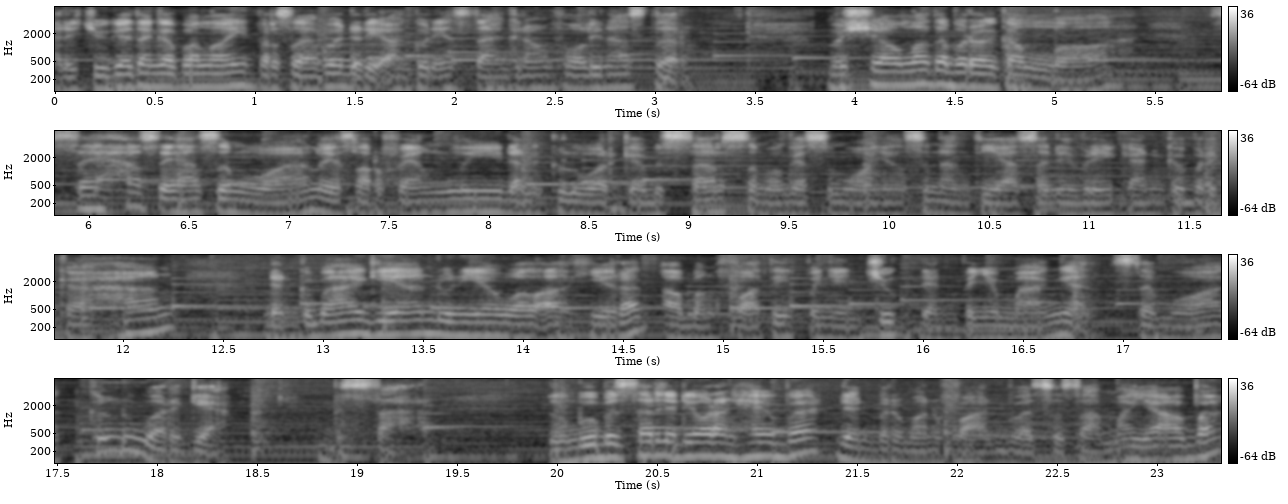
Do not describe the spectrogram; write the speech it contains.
Ada juga tanggapan lain persahabat dari akun Instagram Volinaster Masya Allah, Tabarakallah Sehat-sehat semua, Leslar Family dan keluarga besar, semoga semuanya senantiasa diberikan keberkahan dan kebahagiaan dunia wal akhirat, Abang Fatih penyejuk dan penyemangat semua keluarga besar. Tumbuh besar jadi orang hebat dan bermanfaat buat sesama ya Abang,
